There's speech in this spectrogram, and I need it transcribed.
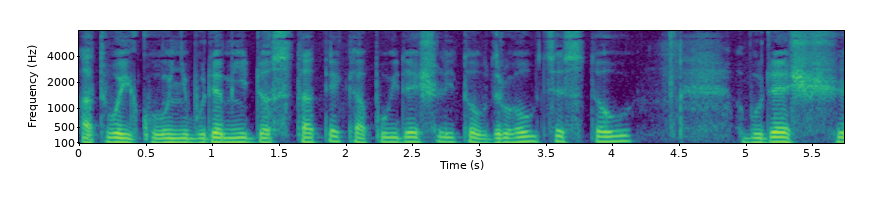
a tvůj kůň bude mít dostatek a půjdeš-li tou druhou cestou, budeš eh,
